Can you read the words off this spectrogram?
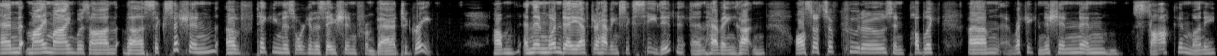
And my mind was on the succession of taking this organization from bad to great. Um, and then one day, after having succeeded and having gotten all sorts of kudos and public um, recognition and stock and money,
